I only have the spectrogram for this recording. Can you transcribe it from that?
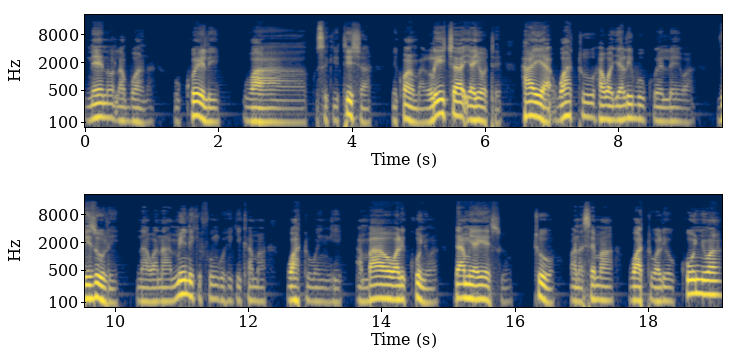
neno la bwana. Ukweli wa kusikitisha ni kwamba licha ya yote haya watu hawajaribu kuelewa vizuri na wanaamini kifungu hiki kama watu wengi ambao walikunywa damu ya yesu tu. Wanasema watu waliokunywa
